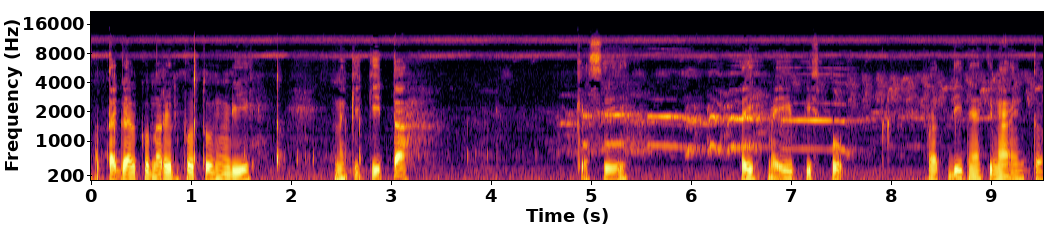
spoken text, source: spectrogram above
Matagal ko na rin po ito hindi nakikita. Kasi ay may ipis po. Ba't di niya kinain to?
